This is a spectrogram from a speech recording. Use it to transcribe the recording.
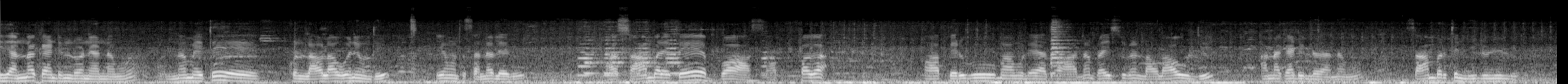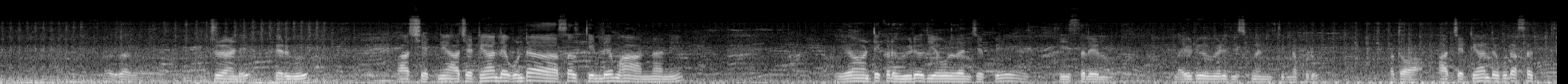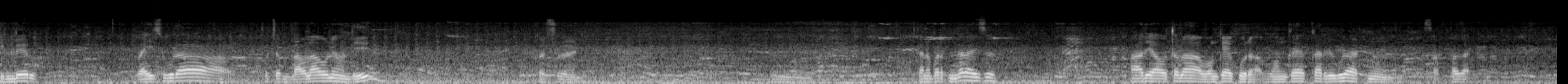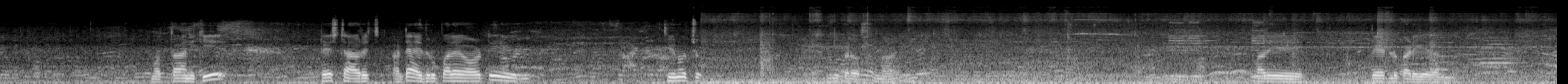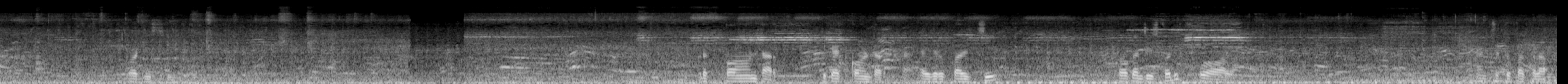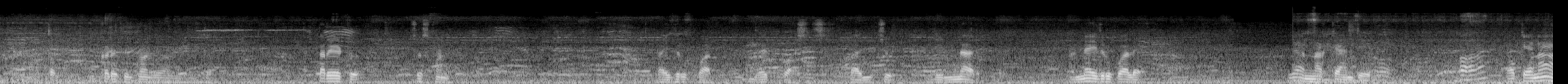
ఇది అన్న క్యాంటీన్లోనే అన్నము. అన్నం అయితే కొన్ని లావు లావుగానే ఉంది. ఏమంత సన్న లేదు. ఆ సాంబార్ అయితే బా సప్పగా. ఆ పెరుగు మామూలే అది అన్నం రైస్ కానీ లావు లావు ఉంది. అన్న క్యాంటీన్లో అన్నము. సాంబార్ అయితే నీళ్ళు నీళ్ళు చూడండి పెరుగు. ఆ చట్నీ ఆ చట్నీ కానీ లేకుంటే అసలు తినలేము ఆ అన్నాన్ని. ఏమంటే ఇక్కడ వీడియో తీయకూడదని చెప్పి తీస్తలేను. లైట్గా వీడియో తీసుకున్నాను తిన్నప్పుడు. ఆ చట్నీ కానీ కూడా అసలు తినలేరు. రైస్ కూడా కొంచెం లవలాగానే ఉంది. ఇక్కడ చూడండి. కనపడుతుందా రైస్? అది అవతల వంకాయ కూర. వంకాయ కర్రీ కూడా అట్నే ఉంది. చప్పగా మొత్తానికి టేస్ట్ యావరేజ్ అంటే ఐదు రూపాయలే కాబట్టి తినొచ్చు. ఇక్కడ వస్తున్నా అది ప్లేట్లు కడిగేదన్నమాట. పట్టిస్తుంది ఇక్కడ కౌంటర్ టికెట్ కౌంటర్. ఐదు రూపాయలు ఇచ్చి టోకెన్ తీసుకొని పోవాలి. అండ్ చుట్టుపక్కల మొత్తం ఇక్కడ తింటున్నాను మొత్తం. రేటు చూసుకోండి. ఐదు రూపాయలు. Breakfast lunch dinner. అన్నీ ఐదు రూపాయలే ఇది అన్న క్యాంటీన్. ఓకేనా?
